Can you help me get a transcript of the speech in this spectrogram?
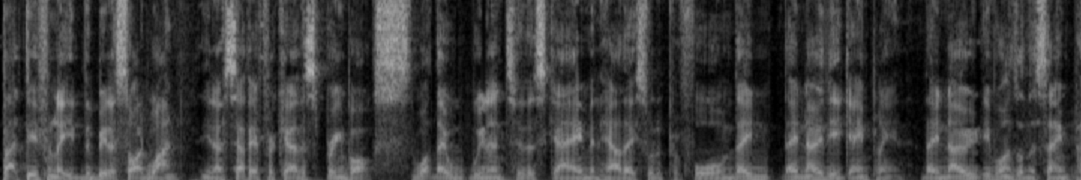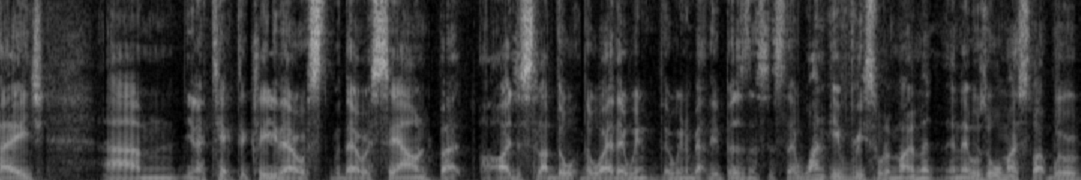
but definitely the better side won. You know, South Africa, the Springboks, what they went into this game and how they sort of performed. They they know their game plan. They know everyone's on the same page. Um, you know, tactically they were they were sound, but I just love the, the way they went they went about their business. It's they won every sort of moment, and it was almost like we were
